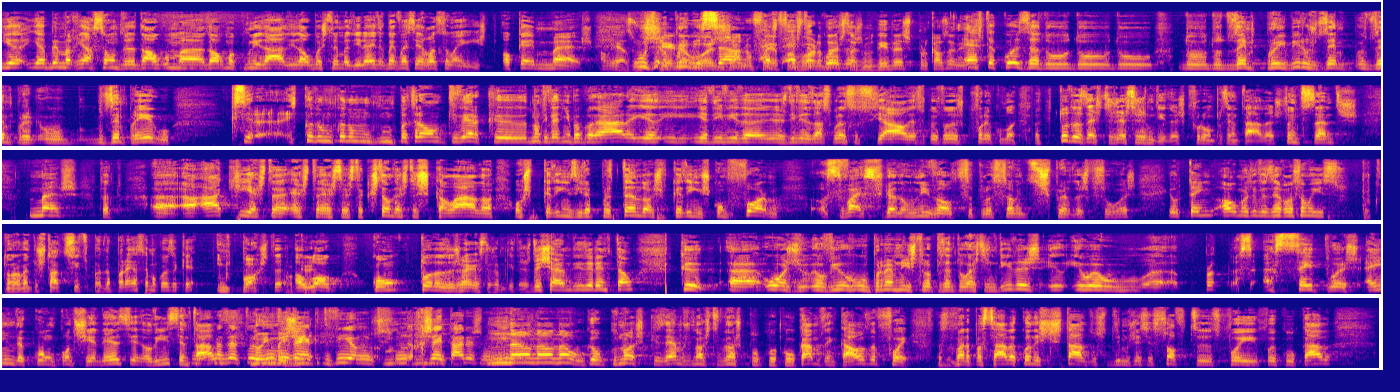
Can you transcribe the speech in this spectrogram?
e- a, a mesma reação de, de alguma, de alguma comunidade e de alguma extrema-direita, como é que vai ser em relação a isto? Ok, mas... Aliás, o os- a Chega proibição, hoje já não foi esta- a favor coisa- destas medidas por causa disso. esta coisa do, do, do, do, do desem- proibir os desem- o o desemprego, que ser, quando, um- quando um, patrão tiver que não tiver dinheiro para pagar e, e- dívida, as dívidas à segurança social, essas coisas todas que forem acumuladas, todas estas, estas medidas que foram apresentadas são interessantes, mas, portanto, há, há- há aqui esta, esta, esta, esta questão desta escalada aos bocadinhos, ir apertando aos bocadinhos conforme se vai chegando a um nível de saturação e de desespero das pessoas, eu tenho algumas dúvidas em relação a isso. Porque normalmente o estado de sítio, quando aparece, é uma coisa que é imposta ao logo com todas as regras das medidas. Deixaram-me dizer então que ah, hoje eu vi o Primeiro-Ministro apresentou estas medidas, eu, eu, ah, ace- aceito-as ainda com condescendência ali, sentado. Mas a tua não dúvida imagino... é que devíamos rejeitar as medidas? Não, não, não. O que, o que nós quisemos, nós, nós colo- colocámos em causa foi, na semana passada, quando este estado de emergência soft foi, foi colocado,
